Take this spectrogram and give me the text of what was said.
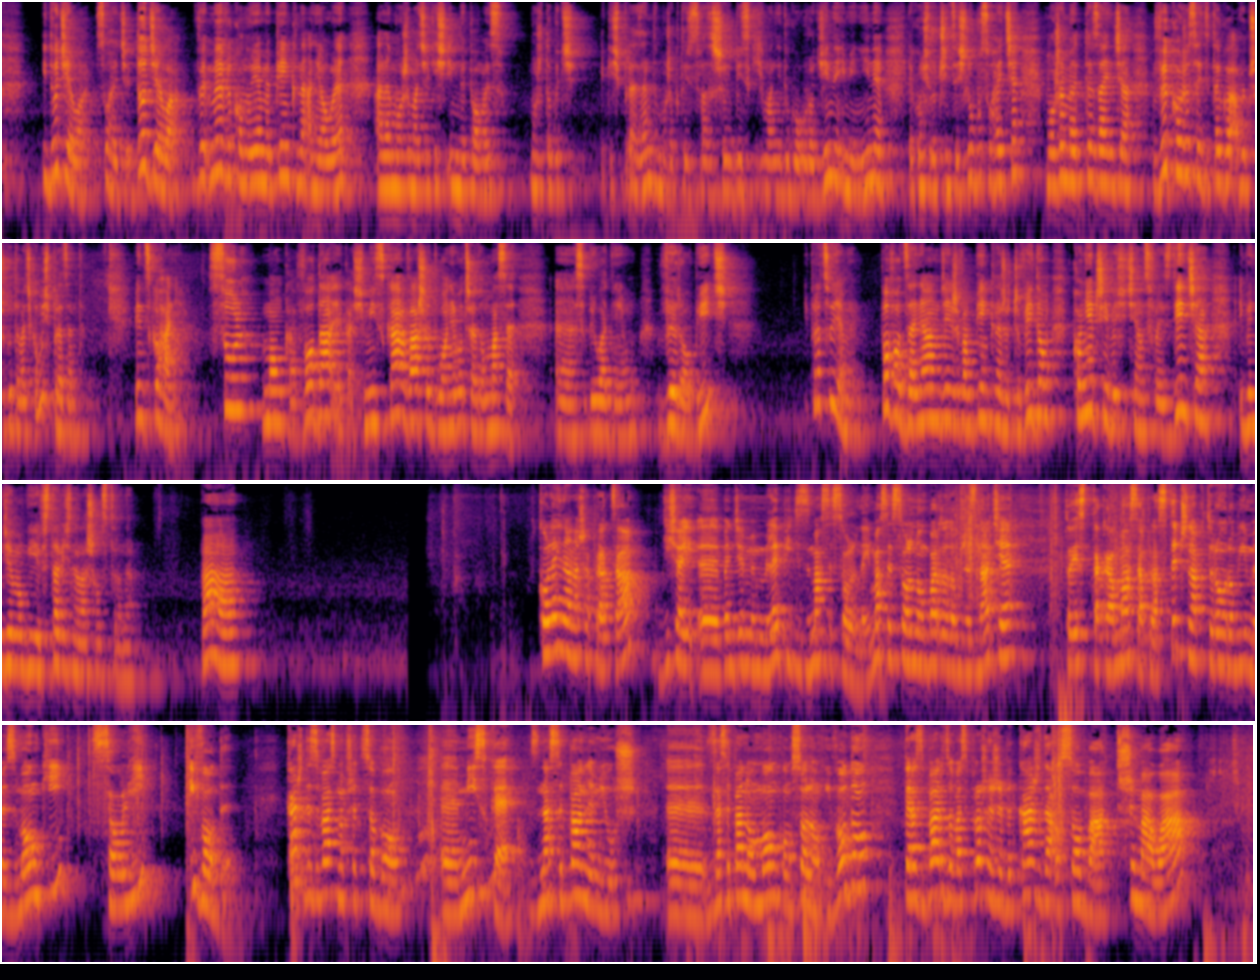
I do dzieła, słuchajcie, do dzieła. Wy, my wykonujemy piękne anioły, ale może macie jakiś inny pomysł. Może to być jakiś prezent, może ktoś z Waszych bliskich ma niedługo urodziny, imieniny, jakąś rocznicę ślubu. Słuchajcie, możemy te zajęcia wykorzystać do tego, aby przygotować komuś prezent. Więc kochani, sól, mąka, woda, jakaś miska, Wasze dłonie, bo trzeba tą masę e, sobie ładnie ją wyrobić i pracujemy. Powodzenia, mam nadzieję, że Wam piękne rzeczy wyjdą. Koniecznie wyślijcie nam swoje zdjęcia i będziemy mogli je wstawić na naszą stronę. Pa! Kolejna nasza praca. Dzisiaj e, będziemy lepić z masy solnej. Masę solną bardzo dobrze znacie. To jest taka masa plastyczna, którą robimy z mąki, soli i wody. Każdy z Was ma przed sobą e, miskę z nasypanym już, z nasypaną mąką, solą i wodą. Teraz bardzo Was proszę, żeby każda osoba trzymała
